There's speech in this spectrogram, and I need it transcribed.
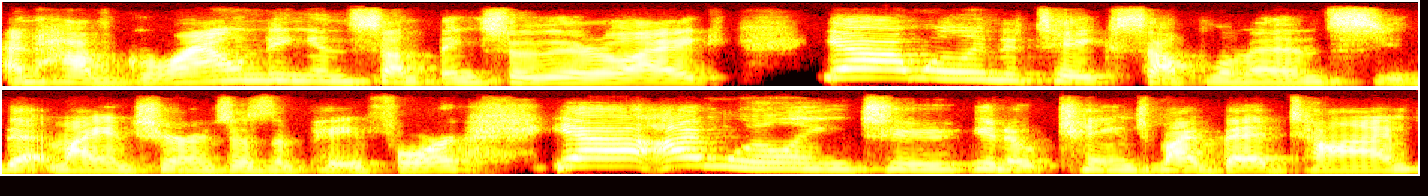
and have grounding in something. So they're like, yeah, I'm willing to take supplements that my insurance doesn't pay for. Yeah, I'm willing to, you know, change my bedtime.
